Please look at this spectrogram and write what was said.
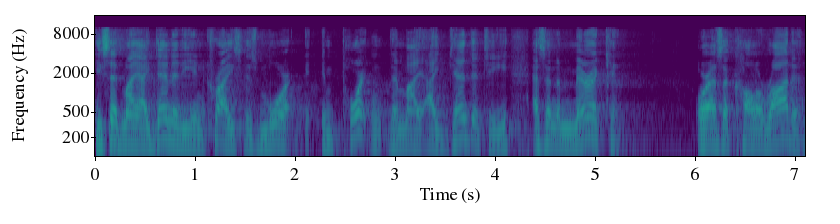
He said, My identity in Christ is more important than my identity as an American or as a Coloradan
